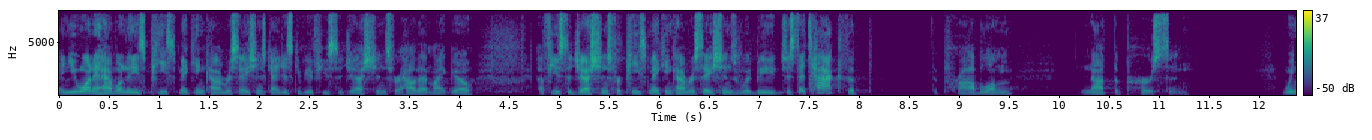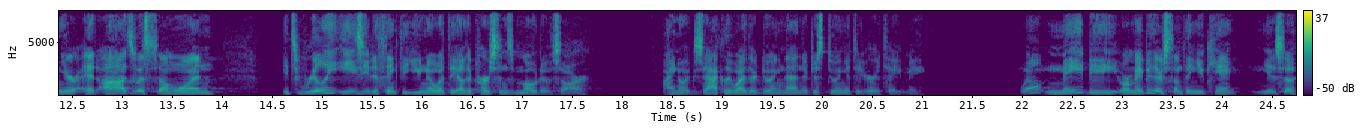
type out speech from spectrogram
and you want to have one of these peacemaking conversations, can I just give you a few suggestions for how that might go? A few suggestions for peacemaking conversations would be just attack the, the problem, not the person. When you're at odds with someone, it's really easy to think that you know what the other person's motives are. I know exactly why they're doing that, and they're just doing it to irritate me. Well, maybe, or maybe there's something you can't. You know, so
